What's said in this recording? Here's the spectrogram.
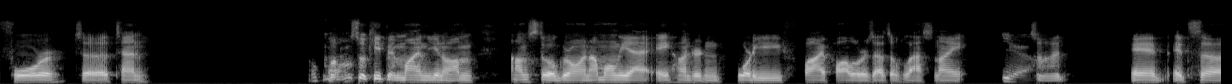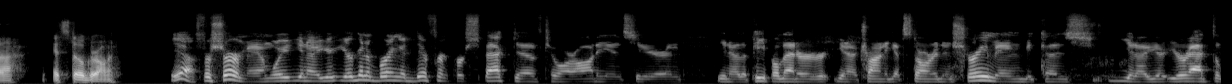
four to ten. Okay. But also keep in mind, you know, I'm I'm still growing. I'm only at 845 followers as of last night. Yeah. So it, and it's uh it's still growing. Yeah, for sure, man. Well, you know, you're you're going to bring a different perspective to our audience here, and you know the people that are you know trying to get started in streaming because you know you're you're at the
